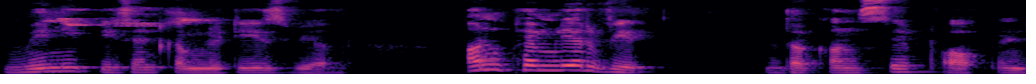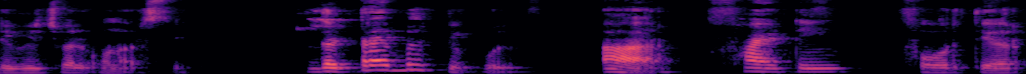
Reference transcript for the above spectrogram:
many peasant communities were unfamiliar with the concept of individual ownership. The tribal people are fighting for their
